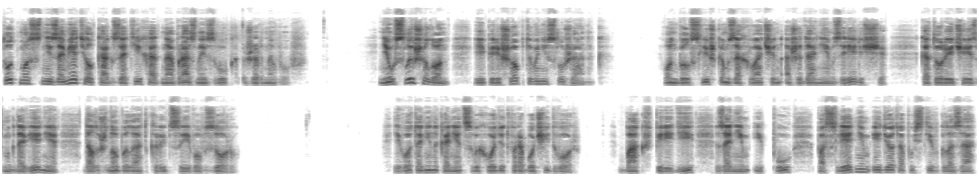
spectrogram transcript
Тутмос не заметил, как затих однообразный звук жерновов. Не услышал он и перешептываний служанок. Он был слишком захвачен ожиданием зрелища, которое через мгновение должно было открыться его взору. И вот они, наконец, выходят в рабочий двор. Бак впереди, за ним и Пу, последним идет, опустив глаза,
